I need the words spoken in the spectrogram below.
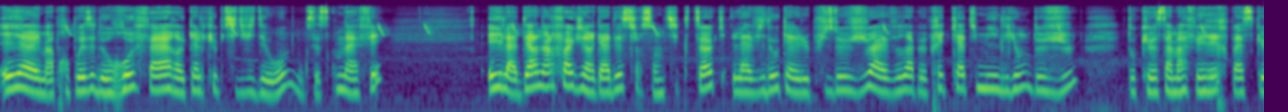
Et euh, il m'a proposé de refaire quelques petites vidéos. Donc c'est ce qu'on a fait. Et la dernière fois que j'ai regardé sur son TikTok, la vidéo qui avait le plus de vues avait à peu près 4 millions de vues. Donc euh, ça m'a fait rire parce que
